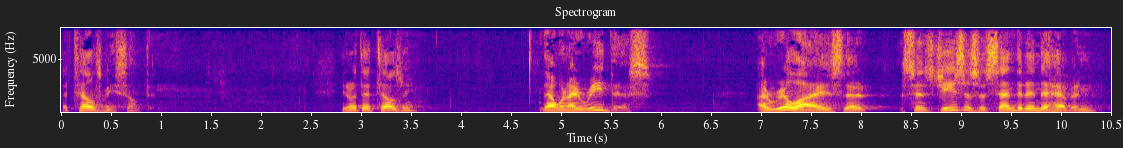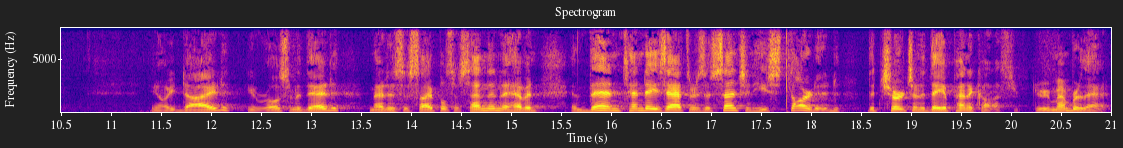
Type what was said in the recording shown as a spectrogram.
That tells me something. You know what that tells me? Now, when I read this, I realize that since Jesus ascended into heaven, you know, he died, he rose from the dead, met his disciples, ascended into heaven, and then 10 days after his ascension, he started the church on the day of Pentecost. Do you remember that?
